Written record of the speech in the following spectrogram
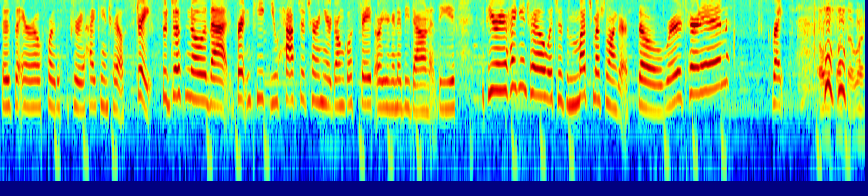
there's the arrow for the Superior Hiking Trail straight. So just know that Britton Peak, you have to turn here, don't go straight or you're gonna be down at the Superior Hiking Trail, which is much, much longer. So we're turning right. Oh, it's not that way.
